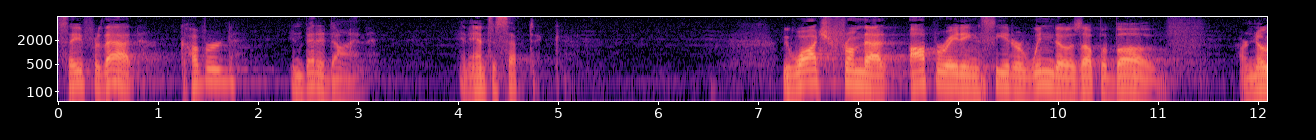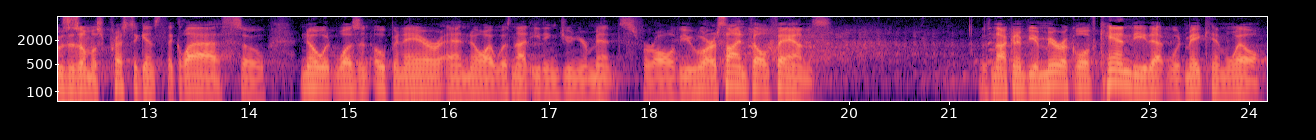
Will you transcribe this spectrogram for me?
save for that, covered in betadine, an antiseptic. We watched from that operating theater windows up above. Our noses almost pressed against the glass, so no, it wasn't open air, and no, I was not eating junior mints for all of you who are Seinfeld fans. It was not going to be a miracle of candy that would make him well.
